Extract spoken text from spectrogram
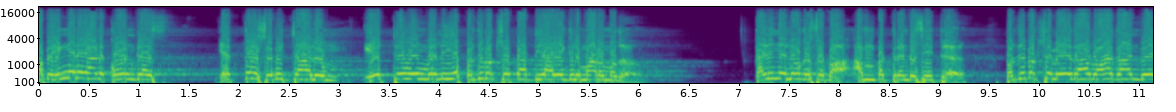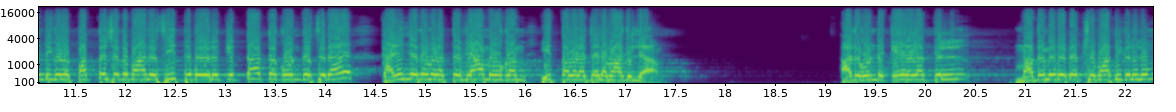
അപ്പൊ എങ്ങനെയാണ് കോൺഗ്രസ് എത്ര ശ്രമിച്ചാലും ഏറ്റവും വലിയ പ്രതിപക്ഷ പാർട്ടിയായെങ്കിലും മാറുന്നത്? കഴിഞ്ഞ ലോകസഭ അമ്പത്തിരണ്ട് സീറ്റ്. പ്രതിപക്ഷ നേതാവാകാൻ വേണ്ടിയുള്ള പത്ത് ശതമാനം സീറ്റ് പോലും കിട്ടാത്ത കോൺഗ്രസിന് കഴിഞ്ഞ തവണത്തെ വ്യാമോഹം ഇത്തവണ ചെലവാകില്ല അതുകൊണ്ട് കേരളത്തിൽ മതനിരപേക്ഷവാദികളിലും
